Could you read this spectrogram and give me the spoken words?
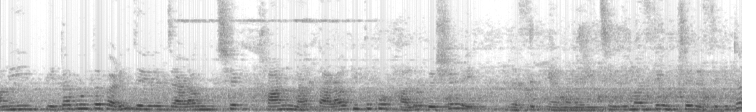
আমি এটা বলতে পারি যে যারা উচ্ছে খান না, তারাও কিন্তু খুব ভালোবেসে এই রেসিপি মানে এই চিংড়ি মাছ দিয়ে উচ্ছে রেসিপিটা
